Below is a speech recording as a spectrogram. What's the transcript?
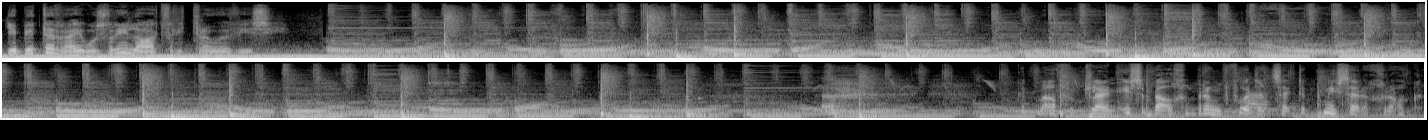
Jy beter ry, ons wil nie laat vir die troue wees nie. Maar vir klein Isabel gebring voordat sy te knieserig raak.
